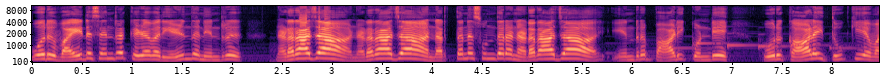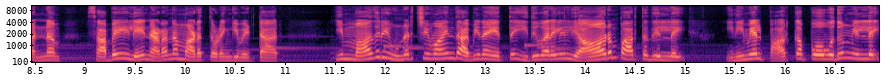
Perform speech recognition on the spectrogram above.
ஒரு வயது சென்ற கிழவர் எழுந்து நின்று நடராஜா நடராஜா நர்த்தன சுந்தர நடராஜா என்று பாடிக்கொண்டே ஒரு காலை தூக்கிய வண்ணம் சபையிலே நடனம் ஆடத் தொடங்கிவிட்டார். இம்மாதிரி உணர்ச்சி வாய்ந்த அபிநயத்தை இதுவரையில் யாரும் பார்த்ததில்லை. இனிமேல் பார்க்கப் போவதும் இல்லை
